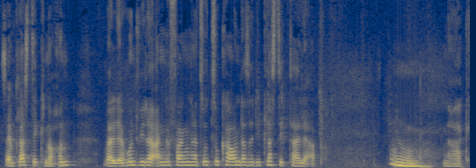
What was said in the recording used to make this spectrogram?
seinen Plastikknochen, weil der Hund wieder angefangen hat so zu kauen, dass er die Plastikteile ab Mm. nagt.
